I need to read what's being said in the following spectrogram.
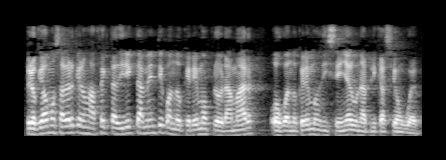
pero que vamos a ver que nos afecta directamente cuando queremos programar o cuando queremos diseñar una aplicación web.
